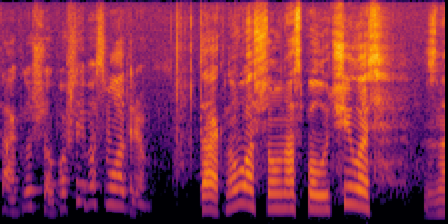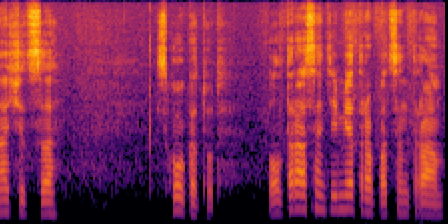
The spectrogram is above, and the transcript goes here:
Так, ну что, пошли посмотрим. Так, ну вот что у нас получилось. Значится, сколько тут? Полтора сантиметра по центрам.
